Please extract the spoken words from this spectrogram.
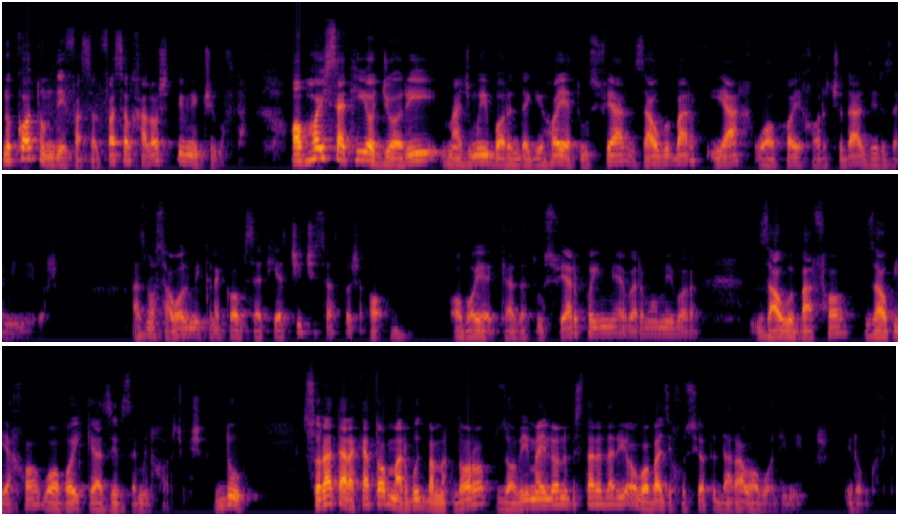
نکات عمده فصل. فصل خلاص. ببینید چی گفته آبهای سطحی یا جاری مجموعی بارندگی های اتمسفر ذوب برف یخ و آبهای خارج شده از زیر زمین می از ما سوال می‌کنه که آب سطحی از چی چیز هست؟ باشه آبایی که از اتمسفر پایین میاد برای ما میباره. ذوب برف ها ذوب یخ ها و آبایی که از زیر زمین خارج میشه. دو سرعت حرکت آب مربوط به مقدار آب. زاویه میلان بستر دریا و بعضی خصوصیات دره و وادی می باشه رو گفتیم.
